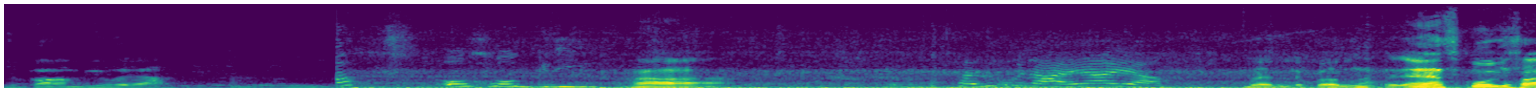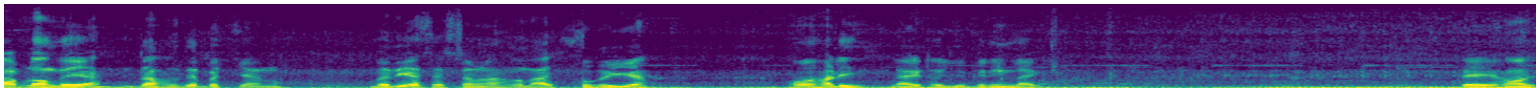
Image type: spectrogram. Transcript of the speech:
ਜ਼ੁਕਾਮ ਵੀ ਹੋਇਆ। ਓਹੋ ਗ੍ਰੀਨ ਹਾਂ। ਸਾਨੂੰ ਪਰਾਇਆ ਆ। ਬਿਲਕੁਲ। ਐ ਸਕੂਲ 'ਚ ਸਾਹ ਪੜਾਉਂਦੇ ਆ ਦੱਸਦੇ ਬੱਚਿਆਂ ਨੂੰ। ਵਧੀਆ ਸਿਸਟਮ ਨਾ ਹੁੰਦਾ ਹੋ ਗਈ ਆ। ਉਹ ਸਾਡੀ ਲਾਈਟ ਹੋ ਗਈ ਗ੍ਰੀਨ ਲਾਈਟ ਤੇ ਹੁਣ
